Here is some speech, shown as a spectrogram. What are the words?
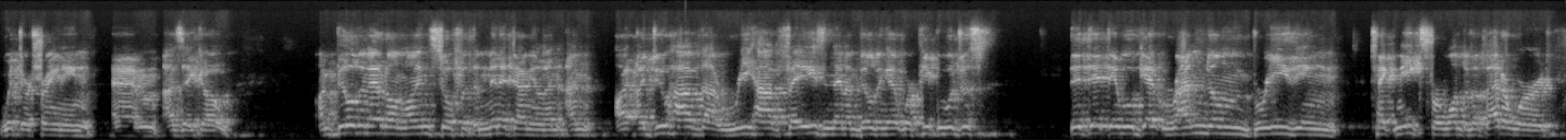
with their training um, as they go. I'm building out online stuff at the minute, Daniel, and, and I, I do have that rehab phase, and then I'm building out where people will just they, they, they will get random breathing techniques, for want of a better word,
